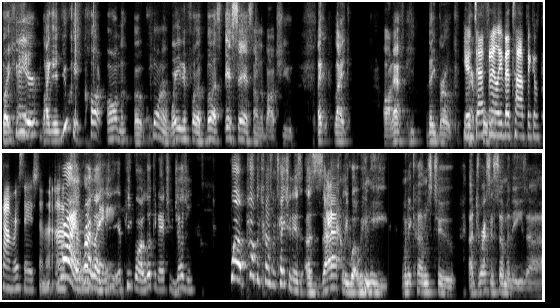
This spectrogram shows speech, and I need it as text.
But here, right. like if you get caught on the uh, corner waiting for the bus, it says something about you. Like, like, oh, that they broke. You're definitely poor. the topic of conversation. Right, right. Like people are looking at you, judging. Well, public transportation is exactly what we need when it comes to addressing some of these uh,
